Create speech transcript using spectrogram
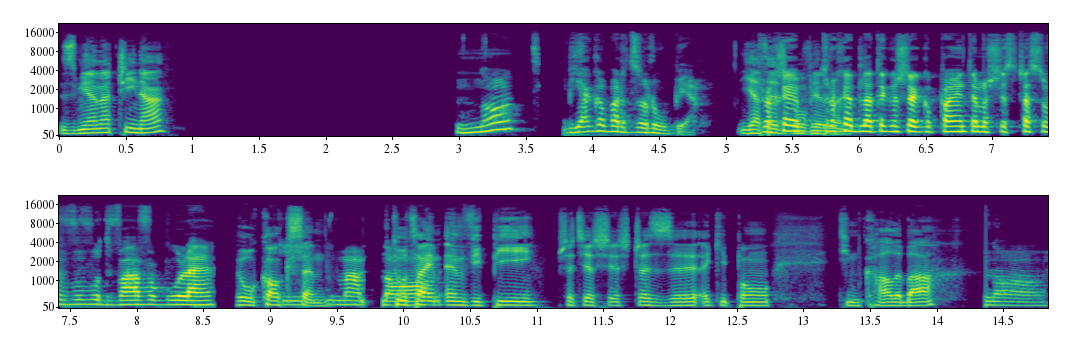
Zmiana China? No, ja go bardzo lubię. Ja trochę, też go Trochę dlatego, że go pamiętam jeszcze z czasów WW2 w ogóle. Był koksem. no, Two-time MVP, przecież jeszcze z ekipą Team Caliba. No,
